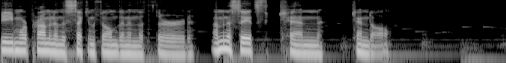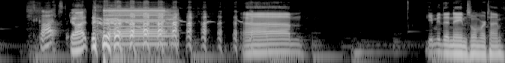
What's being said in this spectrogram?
be more prominent in the second film than in the third. I'm gonna say it's Ken Kendall. Scott. Scott. Um, give me the names one more time.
